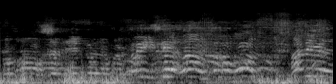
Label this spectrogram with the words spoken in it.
from Arson in Norfolk. Please get loud for the one and the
